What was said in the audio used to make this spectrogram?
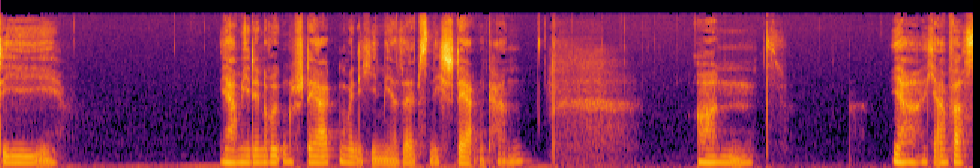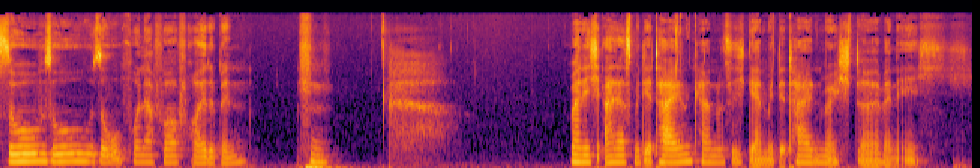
die ja, mir den Rücken stärken, wenn ich ihn mir selbst nicht stärken kann. Und ja, ich einfach so, so, so voller Vorfreude bin. wenn ich alles mit dir teilen kann, was ich gerne mit dir teilen möchte, wenn ich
